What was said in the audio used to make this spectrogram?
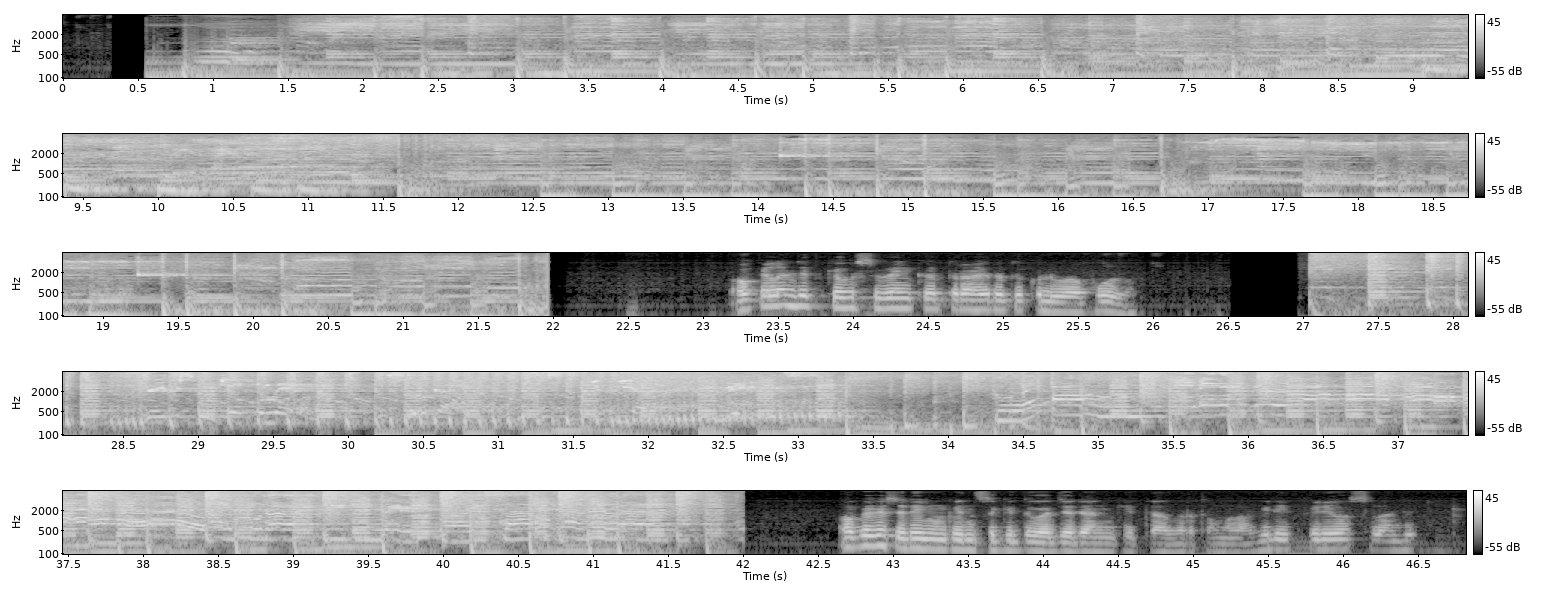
Oke lanjut ke yang ke terakhir itu ke-20 Oke guys, jadi mungkin segitu aja dan kita bertemu lagi di video selanjutnya.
